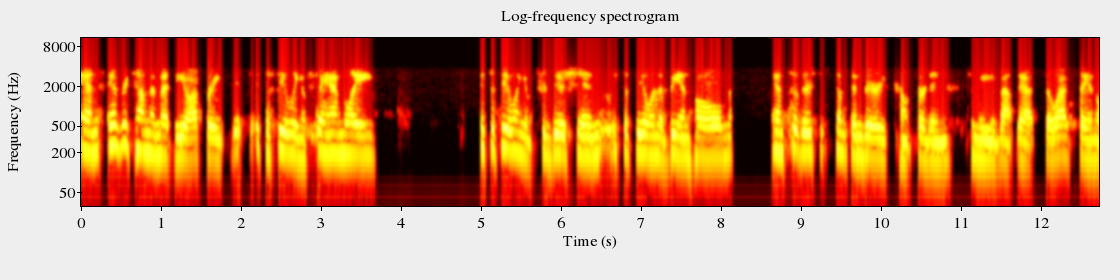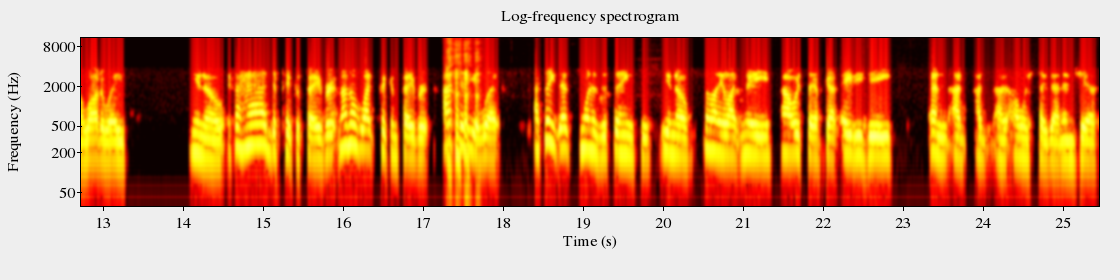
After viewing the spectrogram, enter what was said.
and every time I'm at the Opry, it's, it's a feeling of family. It's a feeling of tradition. It's a feeling of being home, and so there's something very comforting to me about that. So I'd say, in a lot of ways, you know, if I had to pick a favorite, and I don't like picking favorites, I tell you what, I think that's one of the things is, you know, somebody like me, I always say I've got ADD, and I, I, I always say that in jest,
